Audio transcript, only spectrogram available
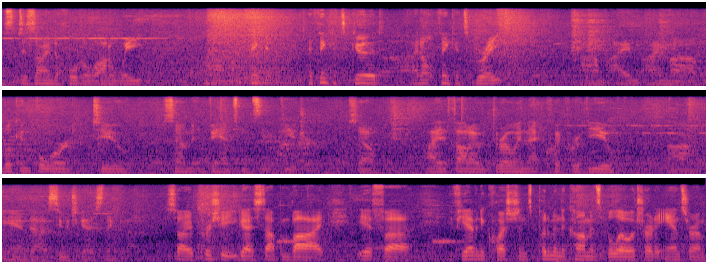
it's designed to hold a lot of weight. Um, I think it I think it's good. I don't think it's great um, I'm, I'm uh, looking forward to some advancements in the future. So I thought I would throw in that quick review um, and uh, see what you guys think about it. So I appreciate you guys stopping by. If, uh, if you have any questions, put them in the comments below. I'll try to answer them.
